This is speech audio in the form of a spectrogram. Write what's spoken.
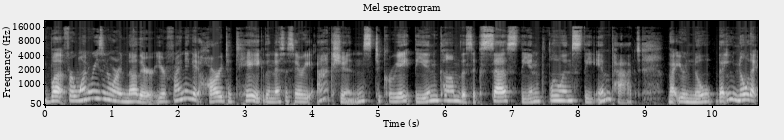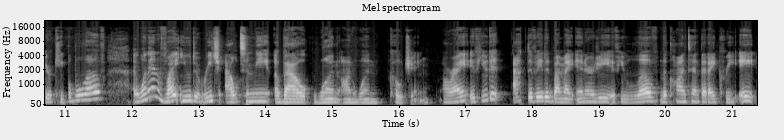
but for one reason or another, you're finding it hard to take the necessary actions to create the income, the success, the influence, the impact that you know that you know that you're capable of. I want to invite you to reach out to me about one-on-one coaching. All right? If you get activated by my energy, if you love the content that I create,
